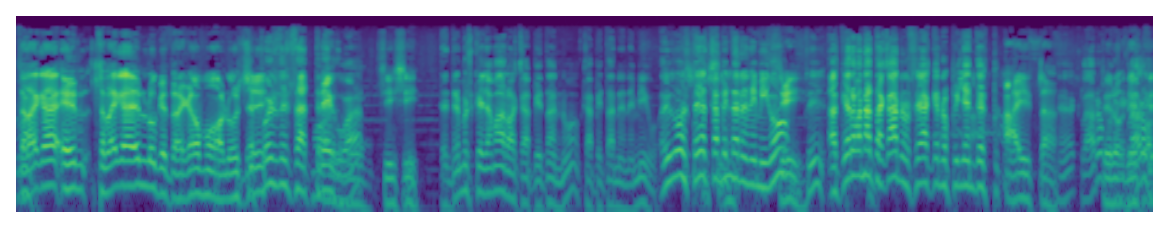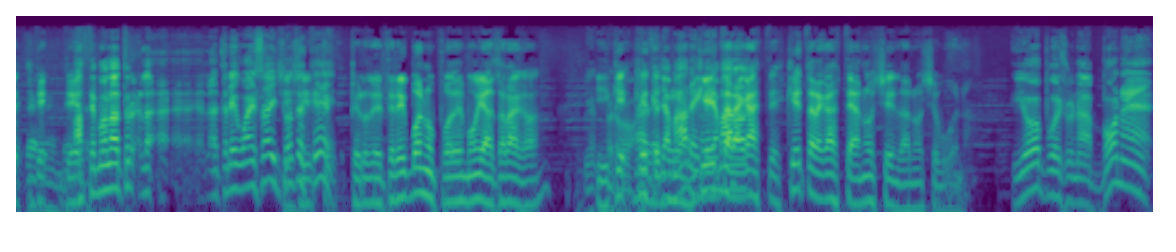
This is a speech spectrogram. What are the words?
Traga es, traga es lo que tragamos anoche. Después de esta tregua, Sí, sí. tendremos que llamar al capitán, ¿no? Capitán enemigo. Oiga, ¿usted es capitán enemigo? Sí. ¿A qué hora van a atacar? O sea, que nos pillen después. Ahí está. Eh, claro, pero de, claro, de- de- de- Hacemos la, tre- la, la tregua esa y entonces, ¿qué? pe- Pero de tregua nos podemos ir a traga. ¿Y pero qué, hay qué- que llamar, hay que qué llamar a- tragaste, qué tragaste anoche en la noche buena? Jo, pues, una bona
